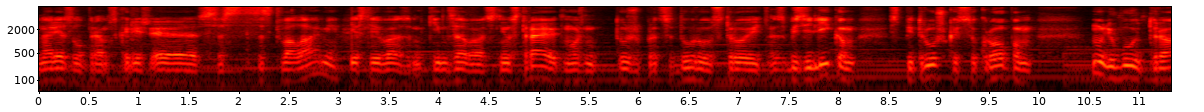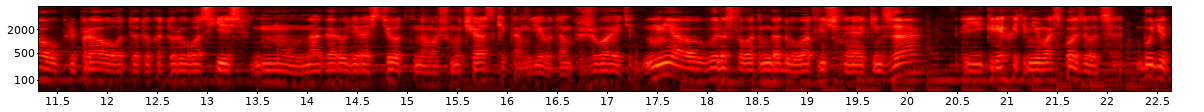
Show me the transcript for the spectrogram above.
нарезал прям скорее э, со, со стволами. Если вас кинза вас не устраивает, можно ту же процедуру устроить с базиликом, с петрушкой, с укропом. Ну, любую траву, приправу, вот эту, которая у вас есть, ну, на огороде растет, на вашем участке, там, где вы там проживаете. У меня выросла в этом году отличная кинза, и грех этим не воспользоваться. Будет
